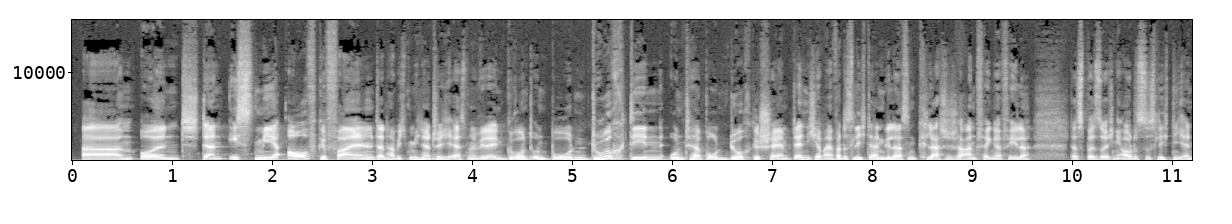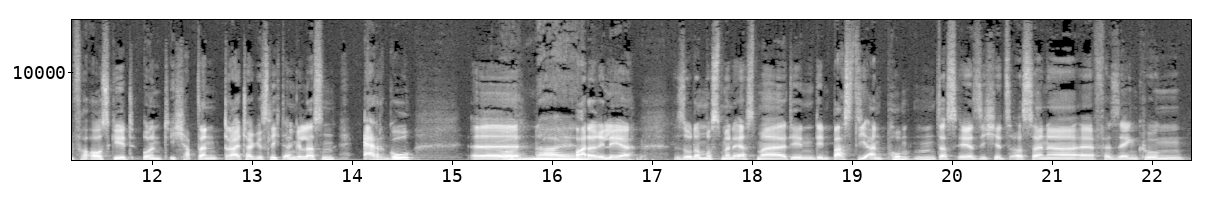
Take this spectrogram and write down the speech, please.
Ähm, und dann ist mir aufgefallen, dann habe ich mich natürlich erstmal wieder in Grund und Boden durch den Unterboden durchgeschämt, denn ich habe einfach das Licht angelassen. Klassischer Anfängerfehler, dass bei solchen Autos das Licht nicht einfach ausgeht. Und ich habe dann drei Tage das Licht angelassen, ergo äh, oh nein. Batterie leer. So, dann muss man erstmal den, den Basti anpumpen, dass er sich jetzt aus seiner äh, Versenkung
